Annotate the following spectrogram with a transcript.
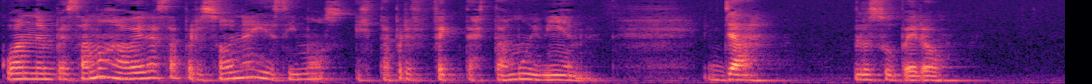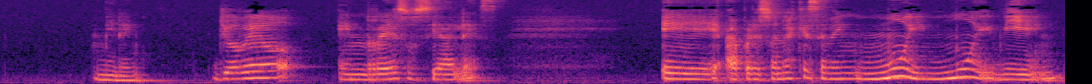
Cuando empezamos a ver a esa persona y decimos, está perfecta, está muy bien. Ya, lo superó. Miren, yo veo en redes sociales eh, a personas que se ven muy, muy bien,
